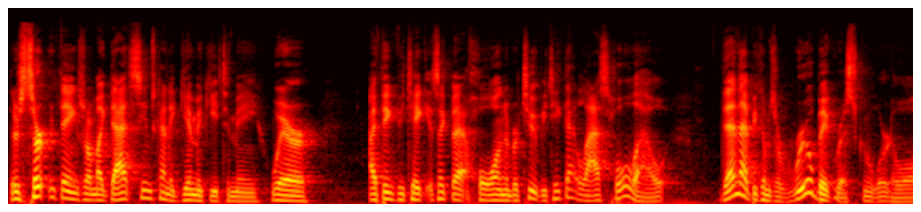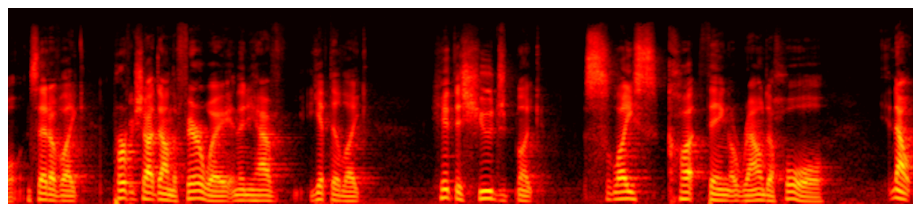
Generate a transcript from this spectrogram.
there's certain things where I'm like that seems kind of gimmicky to me. Where I think if you take it's like that hole on number two. If you take that last hole out, then that becomes a real big risk reward hole instead of like perfect shot down the fairway, and then you have you have to like hit this huge like slice cut thing around a hole. Now,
